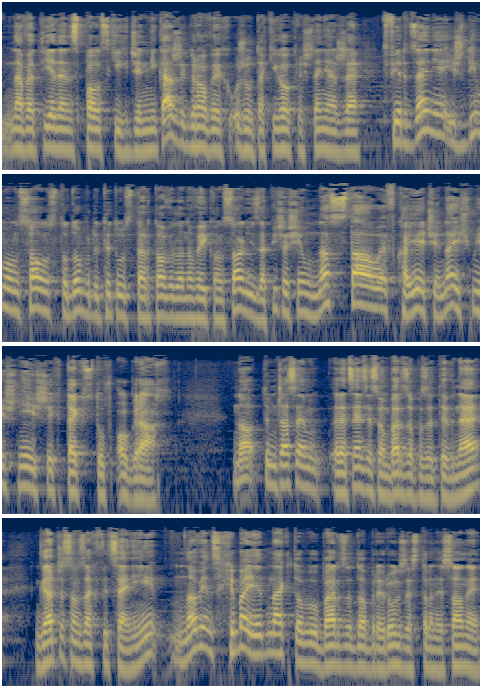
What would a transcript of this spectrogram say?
nawet jeden z polskich dziennikarzy growych użył takiego określenia, że twierdzenie, iż Demon Souls to dobry tytuł startowy dla nowej konsoli zapisze się na stałe w kajecie najśmieszniejszych tekstów o grach. No, tymczasem recenzje są bardzo pozytywne gracze są zachwyceni, no więc chyba jednak to był bardzo dobry ruch ze strony Sony.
